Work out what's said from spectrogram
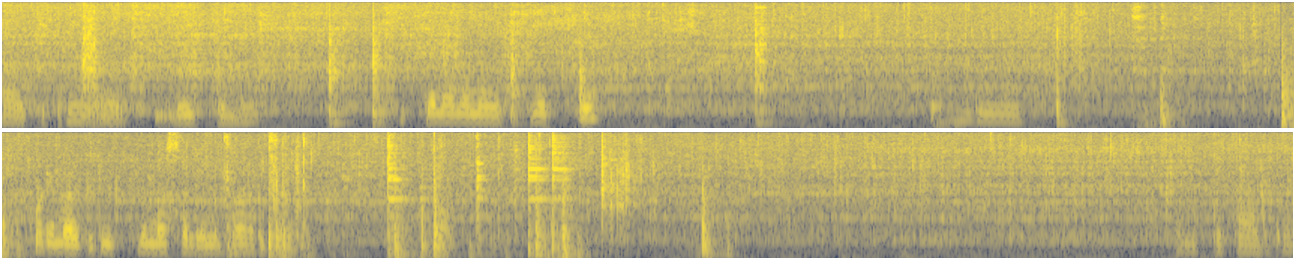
ಆಯ್ತು ಬೇಯ್ತುಂಡು ಚಿಕ್ಕನ ಮನೆ ಮೆಚ್ಚಿ ಒಂದು ಪುಡಿ ಮಾಡಿಬಿಟ್ಟು ಇಟ್ಟು ಮಸಾಲೆಯನ್ನು ಹಾಡಿದೆ ಅಂತ ಪಾಡ್ದೆ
